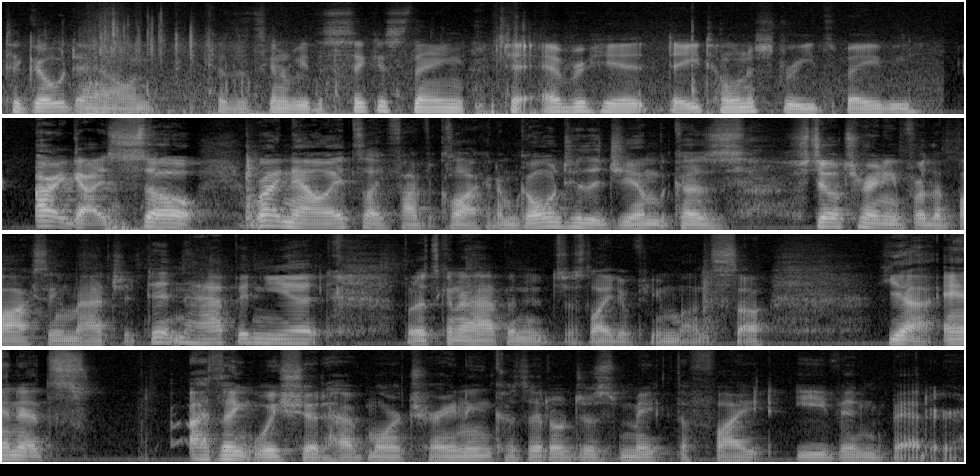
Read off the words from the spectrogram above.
to go down because it's gonna be the sickest thing to ever hit Daytona streets, baby. Alright guys, so right now it's like 5 o'clock and I'm going to the gym because still training for the boxing match. It didn't happen yet, but it's going to happen in just like a few months. So yeah, and it's, I think we should have more training because it'll just make the fight even better.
